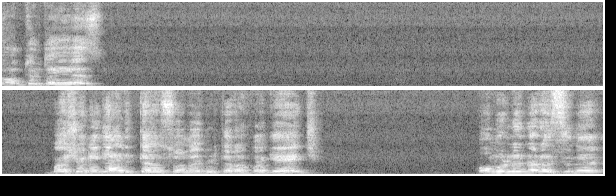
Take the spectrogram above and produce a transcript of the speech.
Son turdayız. Baş öne geldikten sonra öbür tarafa geç. Omurların arasını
